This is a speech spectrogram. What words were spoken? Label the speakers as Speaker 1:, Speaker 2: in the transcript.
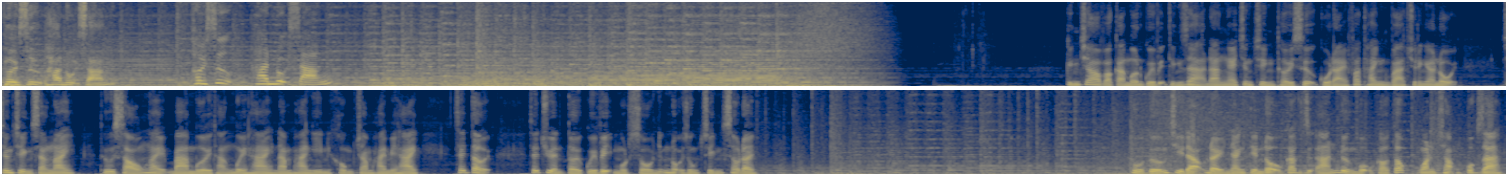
Speaker 1: Thời sự Hà Nội sáng.
Speaker 2: Thời sự Hà Nội sáng.
Speaker 3: Kính chào và cảm ơn quý vị thính giả đang nghe chương trình Thời sự của Đài Phát thanh và Truyền hình Hà Nội. Chương trình sáng nay, thứ sáu ngày 30 tháng 12 năm 2022 sẽ tới sẽ chuyển tới quý vị một số những nội dung chính sau đây. Thủ tướng chỉ đạo đẩy nhanh tiến độ các dự án đường bộ cao tốc quan trọng quốc gia.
